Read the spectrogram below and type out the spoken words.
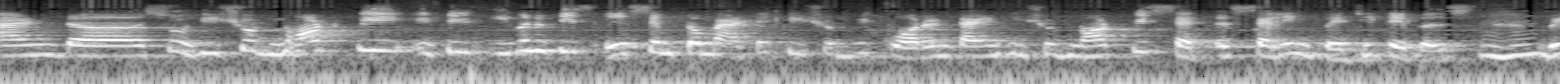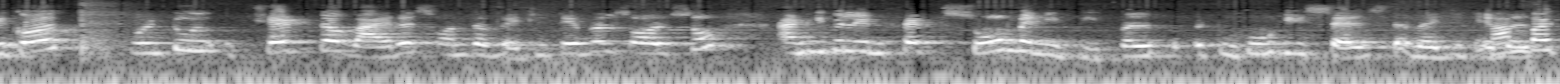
and uh, so he should not be, if he, even if he's asymptomatic, he should be quarantined. He should not be set, uh, selling vegetables because he's going to shed the virus on the vegetables also, and he will infect so many people to who he sells the vegetables. Ma'am, but,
